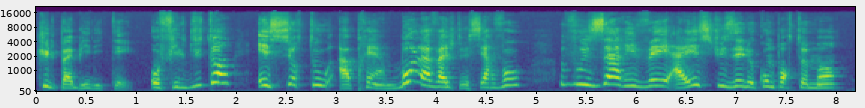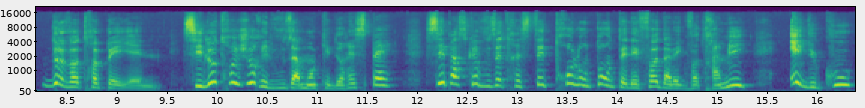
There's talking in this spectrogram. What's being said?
culpabilité. Au fil du temps, et surtout après un bon lavage de cerveau, vous arrivez à excuser le comportement de votre PN. Si l'autre jour il vous a manqué de respect, c'est parce que vous êtes resté trop longtemps au téléphone avec votre ami et du coup,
